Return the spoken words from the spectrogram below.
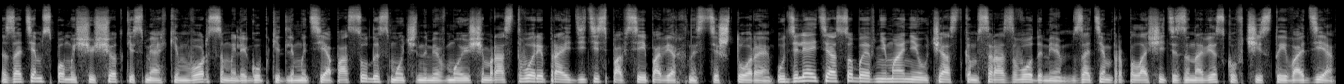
Затем с помощью щетки с мягким ворсом или губки для мытья посуды, смоченными в моющем растворе, пройдитесь по всей поверхности шторы. Уделяйте особое внимание участкам с разводами. Затем прополощите занавеску в чистой воде.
